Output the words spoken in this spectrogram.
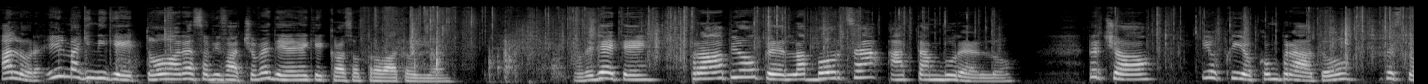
Allora il manichetto adesso vi faccio vedere che cosa ho trovato io. Lo vedete? Proprio per la borsa a tamburello. Perciò io qui ho comprato questo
